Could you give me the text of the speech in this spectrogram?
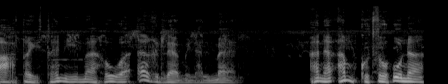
أعطيتني ما هو أغلى من المال. أنا أمكث هنا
